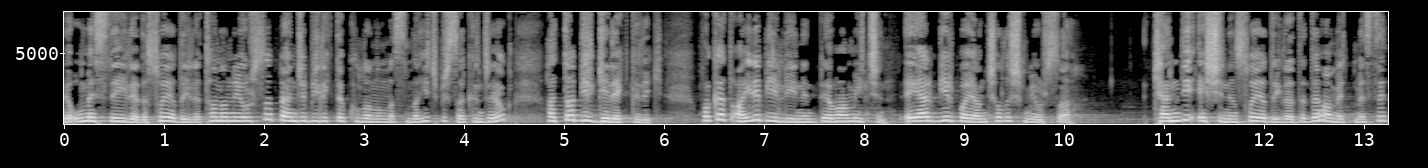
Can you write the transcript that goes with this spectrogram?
ve o mesleğiyle de soyadıyla tanınıyorsa bence birlikte kullanılmasında hiçbir sakınca yok. Hatta bir gereklilik. Fakat aile birliğinin devamı için eğer bir bayan çalışmıyorsa kendi eşinin soyadıyla da devam etmesi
